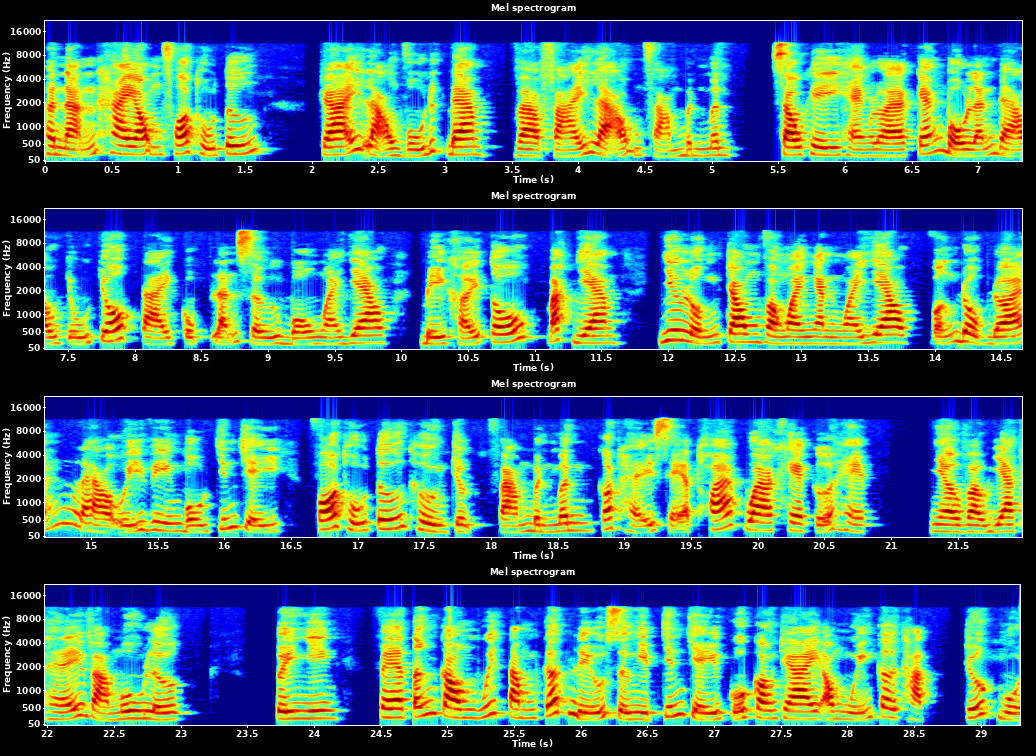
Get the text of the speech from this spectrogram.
Hình ảnh hai ông Phó Thủ tướng trái là ông Vũ Đức Đam và phải là ông Phạm Bình Minh. Sau khi hàng loạt cán bộ lãnh đạo chủ chốt tại Cục lãnh sự Bộ Ngoại giao bị khởi tố, bắt giam, dư luận trong và ngoài ngành ngoại giao vẫn đồn đoán là Ủy viên Bộ Chính trị, Phó Thủ tướng Thường trực Phạm Bình Minh có thể sẽ thoát qua khe cửa hẹp nhờ vào gia thế và mưu lược. Tuy nhiên, phe tấn công quyết tâm kết liễu sự nghiệp chính trị của con trai ông Nguyễn Cơ Thạch trước mùa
